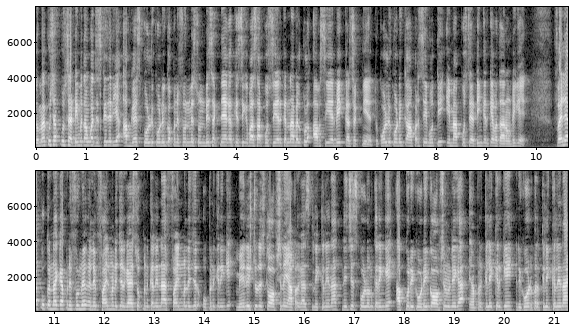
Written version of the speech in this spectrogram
तो मैं कुछ आपको सेटिंग बताऊँगा, जिसके ज़रिए आप गैस कॉल रिकॉर्डिंग को अपने फ़ोन में सुन भी सकते हैं। अगर किसी के पास आपको शेयर करना बिल्कुल आप शेयर भी कर सकते हैं। तो कॉल रिकॉर्डिंग कहाँ पर सेव होती है, ये मैं आपको सेटिंग करके बता रहा हूँ, ठीक है? पहले आपको करना है कि अपने फ़ोन में फ़ाइल मैनेजर गैस ओपन कर लेना है। फ़ाइल मैनेजर ओपन करेंगे। मेन स्टोरेज का ऑप्शन है, यहाँ पर गैस क्लिक कर लेना। नीचे स्क्रॉल डाउन करेंगे, आपको रिकॉर्डिंग का ऑप्शन मिलेगा। यहाँ पर क्लिक करके रिकॉर्ड पर क्लिक कर लेना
